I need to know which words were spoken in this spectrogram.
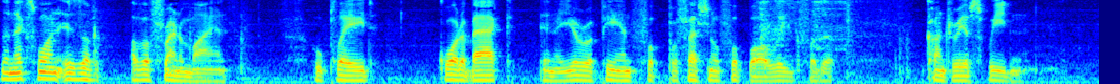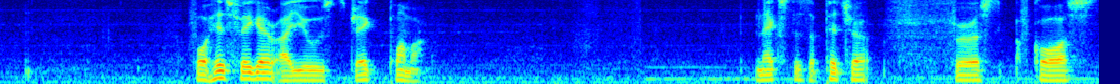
The next one is of, of a friend of mine who played quarterback in a European foot, professional football league for the country of Sweden. For his figure, I used Jake Plummer. Next is a picture, first, of course,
